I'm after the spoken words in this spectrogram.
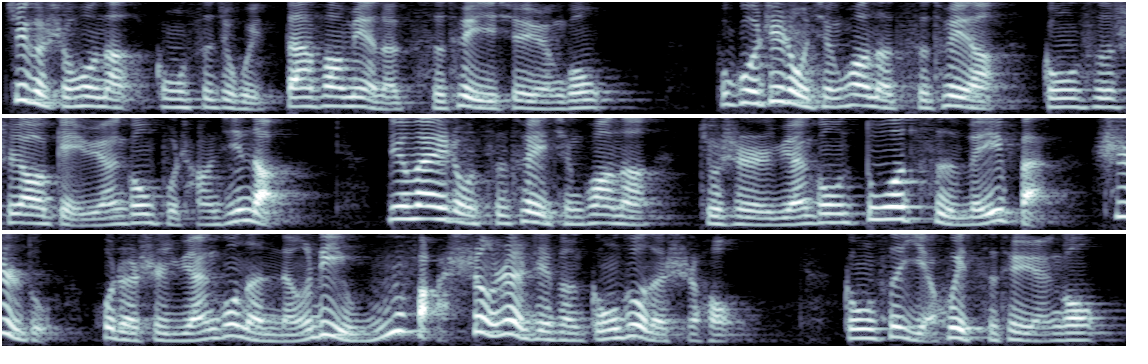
这个时候呢，公司就会单方面的辞退一些员工。不过这种情况的辞退啊，公司是要给员工补偿金的。另外一种辞退情况呢，就是员工多次违反制度，或者是员工的能力无法胜任这份工作的时候，公司也会辞退员工。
